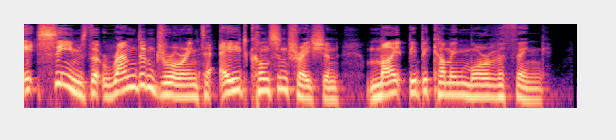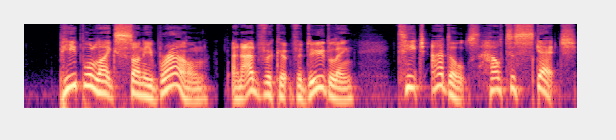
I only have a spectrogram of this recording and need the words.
It seems that random drawing to aid concentration might be becoming more of a thing. People like Sunni Brown, an advocate for doodling, teach adults how to sketch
